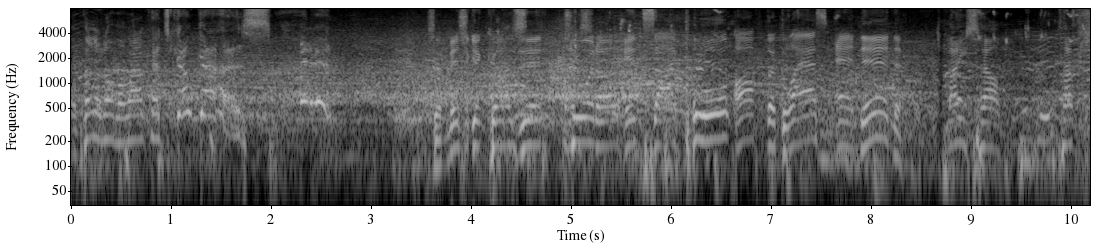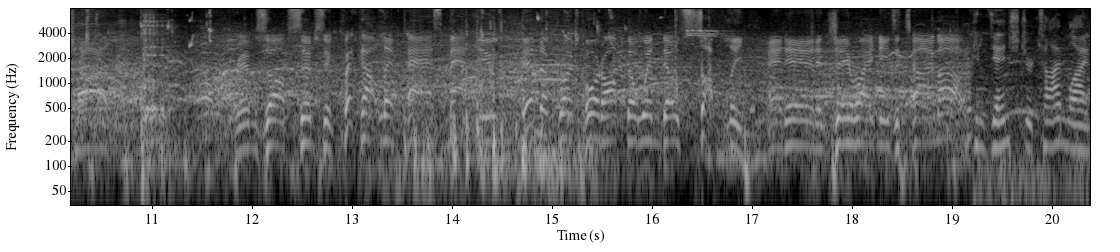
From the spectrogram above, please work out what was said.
the Villanova Wildcats, go guys! So Michigan comes in 2-0 inside pool off the glass and in. Nice help. Tough shot. Rims off Simpson. Quick outlet pass. Matthews in the front court off the window softly and in. And Jay Wright needs a timeout. Condensed your timeline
